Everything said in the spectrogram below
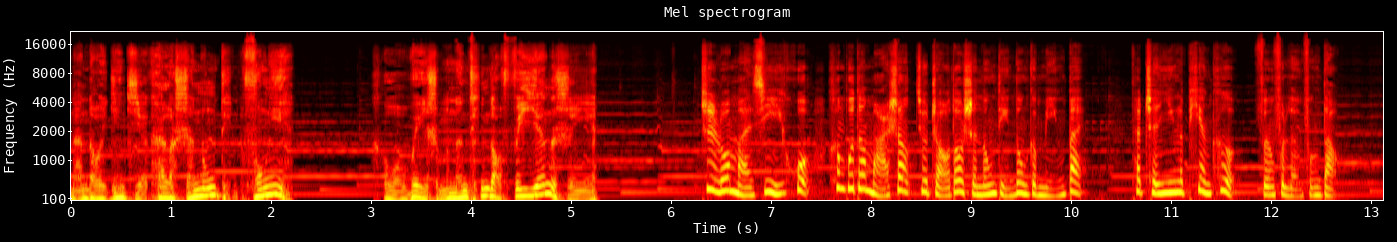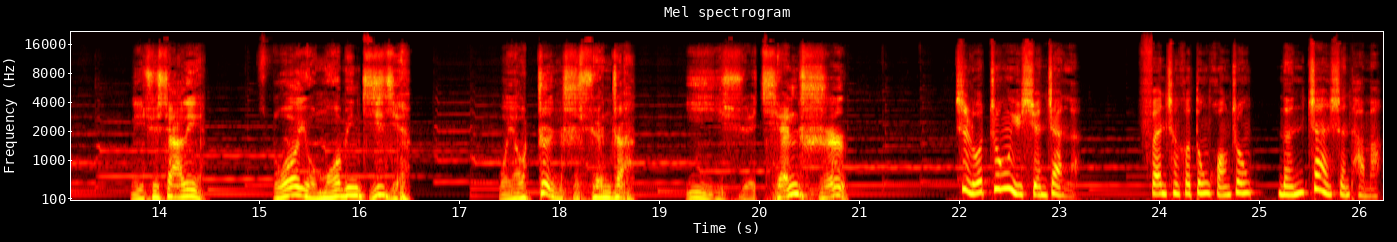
难道已经解开了神农鼎的封印？可我为什么能听到飞烟的声音？智罗满心疑惑，恨不得马上就找到神农鼎弄个明白。他沉吟了片刻，吩咐冷风道：“你去下令，所有魔兵集结，我要正式宣战，一雪前耻。”智罗终于宣战了。凡尘和东皇钟能战胜他吗？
